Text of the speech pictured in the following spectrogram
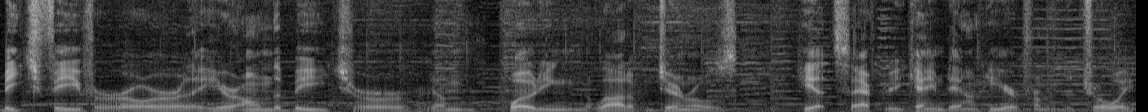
Beach Fever or they hear On the Beach or I'm quoting a lot of General's hits after he came down here from Detroit.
